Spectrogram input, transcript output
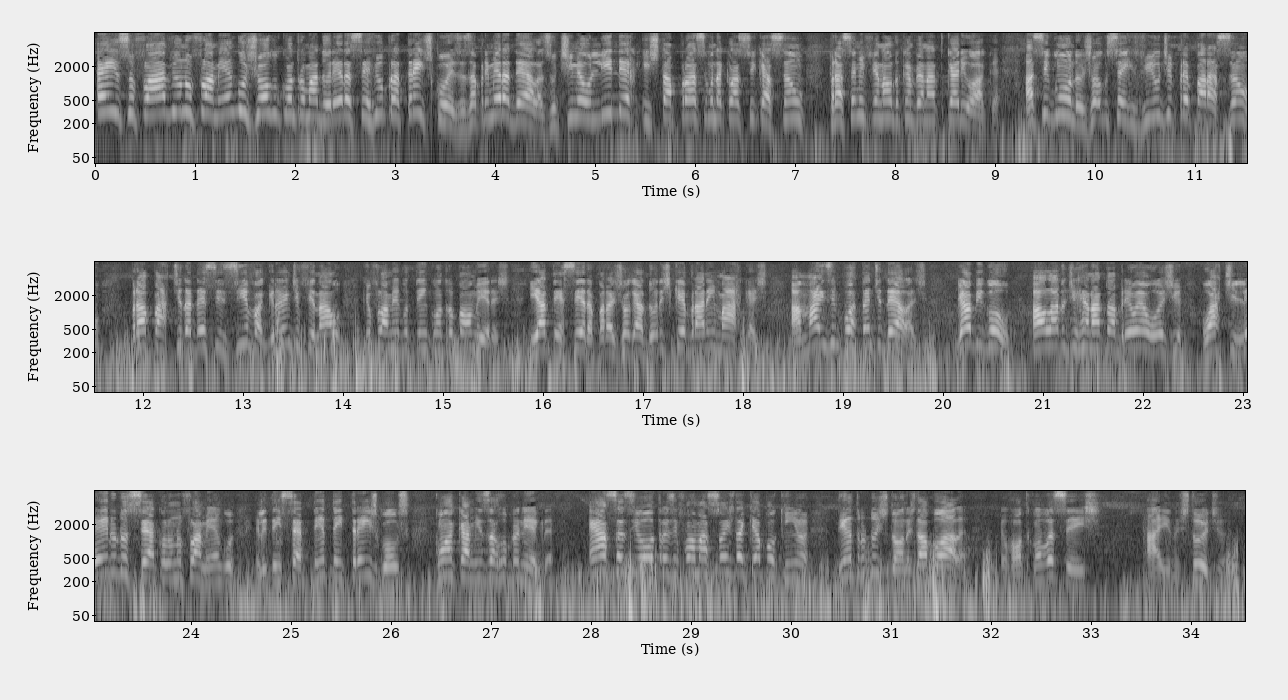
É isso, Flávio. No Flamengo, o jogo contra o Madureira serviu para três coisas. A primeira delas, o time é o líder e está próximo da classificação para a semifinal do Campeonato Carioca. A segunda, o jogo serviu de preparação para a partida decisiva, grande final que o Flamengo tem contra o Palmeiras. E a terceira, para jogadores quebrarem marcas. A mais importante delas, Gabigol, ao lado de Renato Abreu, é hoje o artilheiro do século no Flamengo. Ele tem 73 gols com a camisa rubro-negra. Essas e outras informações daqui a pouquinho, dentro dos donos da bola. Eu volto com vocês aí no estúdio.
